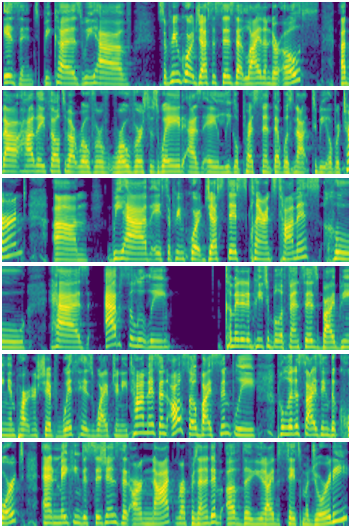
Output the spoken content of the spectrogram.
isn't because we have Supreme Court justices that lied under oath about how they felt about Roe, Roe versus Wade as a legal precedent that was not to be overturned. Um, we have a Supreme Court Justice, Clarence Thomas, who has absolutely committed impeachable offenses by being in partnership with his wife Ginni Thomas and also by simply politicizing the court and making decisions that are not representative of the United States majority.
